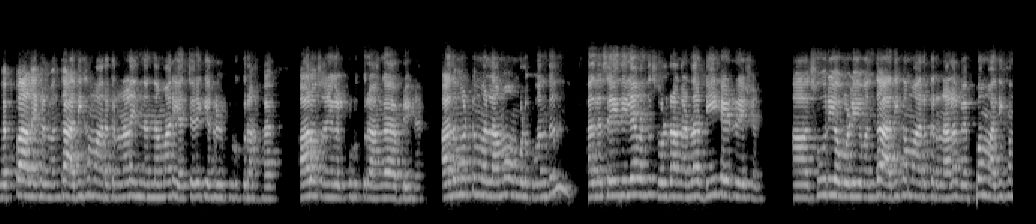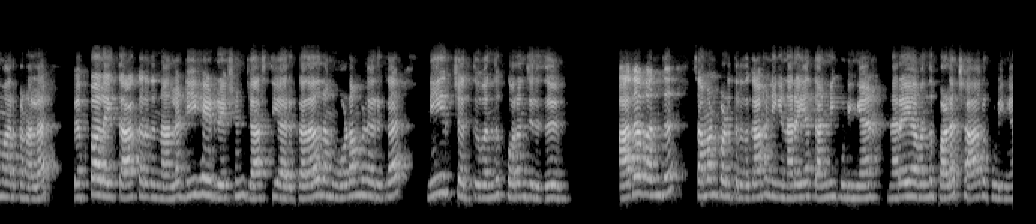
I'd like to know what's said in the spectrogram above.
வெப்ப அலைகள் வந்து அதிகமா இருக்கிறதுனால இந்த மாதிரி எச்சரிக்கைகள் கொடுக்குறாங்க ஆலோசனைகள் கொடுக்குறாங்க அப்படின்னு. அது மட்டும் இல்லாம உங்களுக்கு வந்து அதுல செய்தியிலே வந்து சொல்றாங்க. டீஹைட்ரேஷன் சூரிய ஒளி வந்து அதிகமா இருக்கிறதுனால வெப்பம் அதிகமா இருக்கனால, வெப்ப அலை தாக்குறதுனால டீஹைட்ரேஷன் ஜாஸ்தியா இருக்கு. அதாவது நம்ம உடம்புல இருக்க நீர் சத்து வந்து குறைஞ்சிருது. அத வந்து சமன்படுத்துறதுக்காக நீங்க நிறைய தண்ணி குடிங்க. நிறைய வந்து பழச்சாறு குடிங்க.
